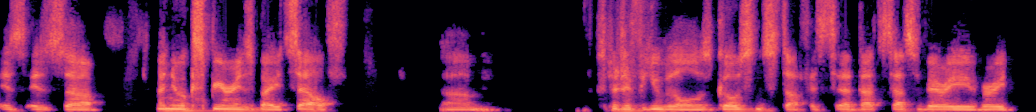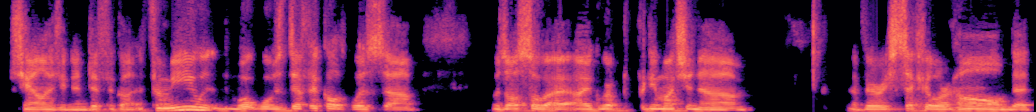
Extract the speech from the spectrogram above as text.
is, is uh, a new experience by itself. Um, especially for you with all those ghosts and stuff it's uh, that's that's very very challenging and difficult. For me what, was difficult was um, was also I, I, grew up pretty much in a, um, a very secular home that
